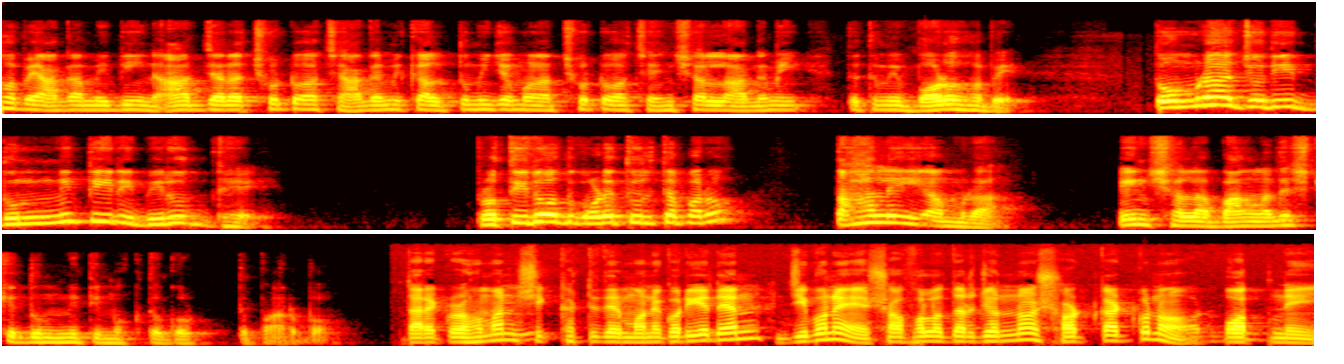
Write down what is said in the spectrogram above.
হবে আগামী দিন আর যারা ছোট আছে আগামীকাল তুমি যেমন আর ছোট আছে ইনশাল্লাহ আগামীতে তুমি বড় হবে। তোমরা যদি দুর্নীতির বিরুদ্ধে প্রতিরোধ গড়ে তুলতে পারো তাহলেই আমরা ইনশাল্লাহ বাংলাদেশকে দুর্নীতিমুক্ত করতে পারব। তারেক রহমান শিক্ষার্থীদের মনে করিয়ে দেন জীবনে সফলতার জন্য শর্টকাট কোনো পথ নেই।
